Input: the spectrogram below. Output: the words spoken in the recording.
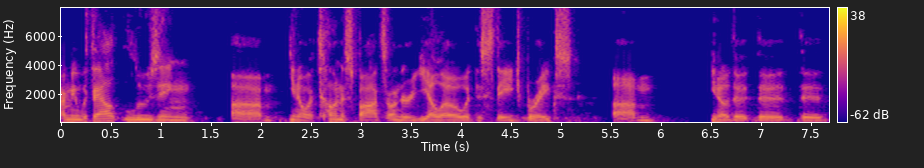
I mean, without losing, um, you know, a ton of spots under yellow at the stage breaks. Um, you know the the the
